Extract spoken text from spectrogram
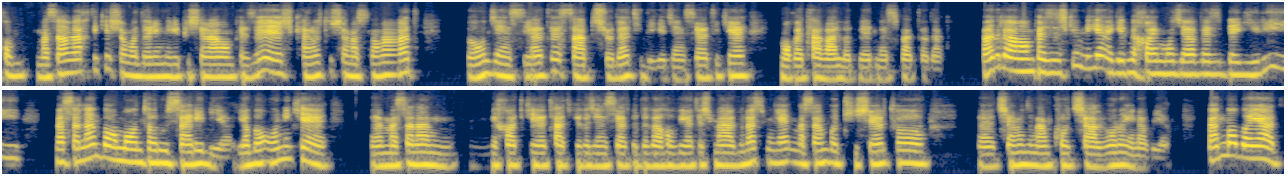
خب مثلا وقتی که شما داری میری پیش روان پزشک هنوز تو شناسنامت به اون جنسیت ثبت شدتی دیگه جنسیتی که موقع تولد بهت نسبت دادن. بعد روان پزشکی میگه اگه می‌خوای مجوز بگیری مثلا با مانتو روسری بیا یا با اونی که مثلا می‌خواد که تطبیق جنسیت بده و هویتش مردون است میگه مثلا با تیشرت و چه می‌دونم کت شلوار و اینا بیا. بعد ما باید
